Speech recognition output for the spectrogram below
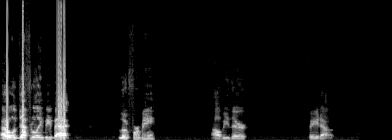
I will definitely be back. Look for me. I'll be there. Fade out.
